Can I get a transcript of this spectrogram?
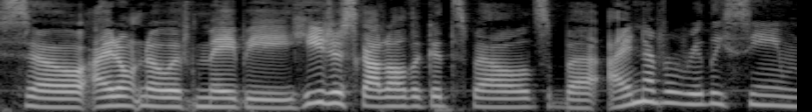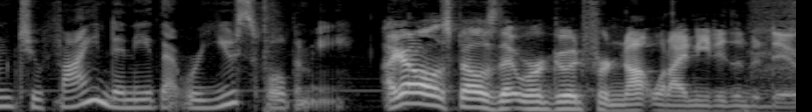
So, I don't know if maybe he just got all the good spells, but I never really seemed to find any that were useful to me. I got all the spells that were good for not what I needed them to do.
